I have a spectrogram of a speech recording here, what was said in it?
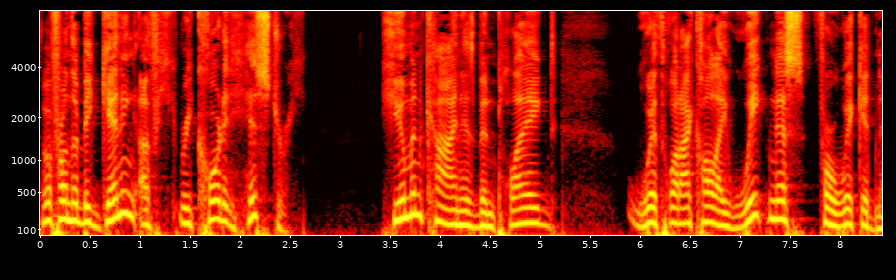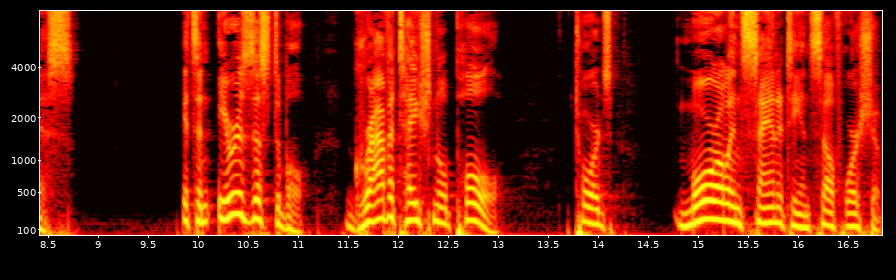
But from the beginning of recorded history, humankind has been plagued with what I call a weakness for wickedness. It's an irresistible gravitational pull towards moral insanity and self worship.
